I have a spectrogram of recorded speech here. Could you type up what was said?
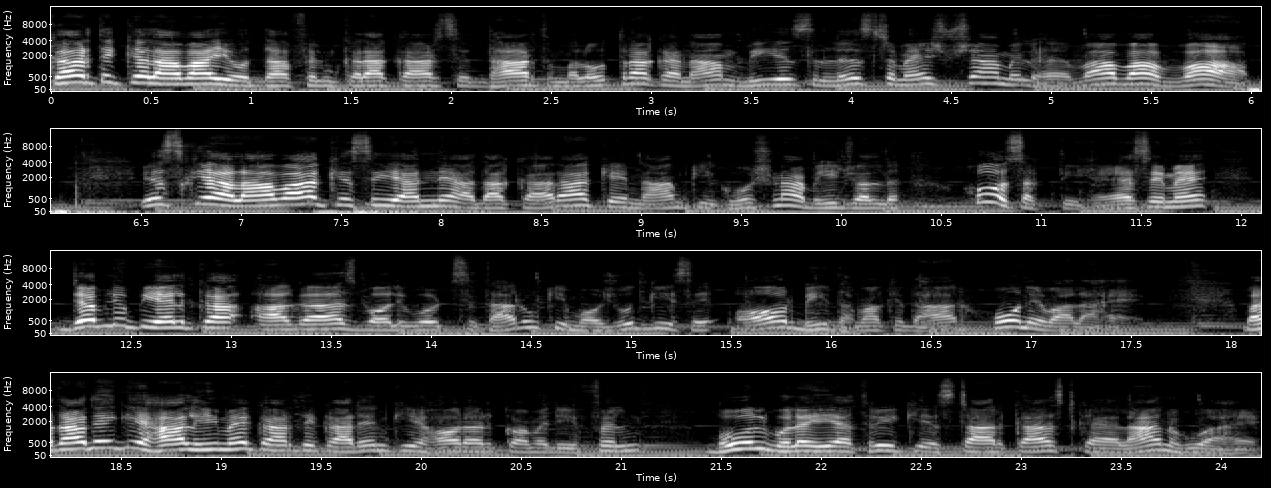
कार्तिक के अलावा योद्धा फ़िल्म कलाकार सिद्धार्थ मल्होत्रा का नाम भी इस लिस्ट में शामिल है। वाह वाह वाह। इसके अलावा किसी अन्य अदाकारा के नाम की घोषणा भी जल्द हो सकती है। ऐसे में WPL का आगाज़ बॉलीवुड सितारों की मौजूदगी से और भी धमाकेदार होने वाला है। बता दें कि हाल ही में कार्तिक आर्यन की horror comedy film Bhool Bhulaiyaa three की स्टार कास्ट का ऐलान हुआ है।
